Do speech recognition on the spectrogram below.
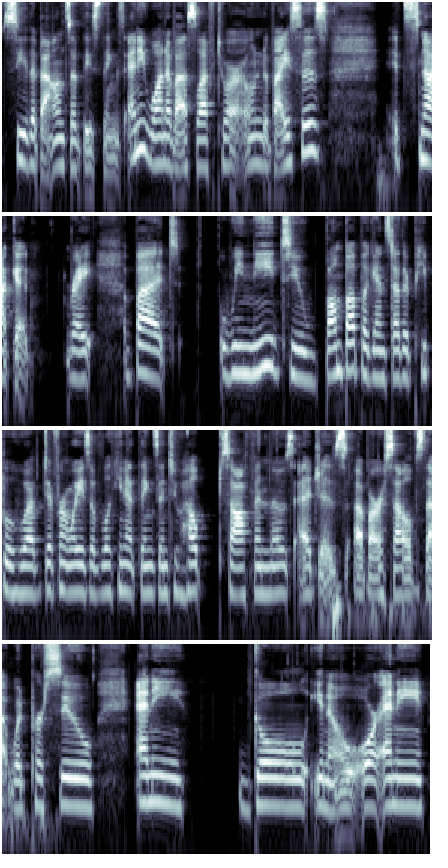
see the balance of these things. Any one of us left to our own devices, it's not good, right? But we need to bump up against other people who have different ways of looking at things and to help soften those edges of ourselves that would pursue any goal, you know, or any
